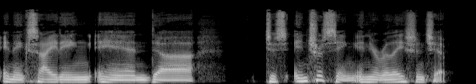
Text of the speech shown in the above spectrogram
and exciting and uh just interesting in your relationship.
